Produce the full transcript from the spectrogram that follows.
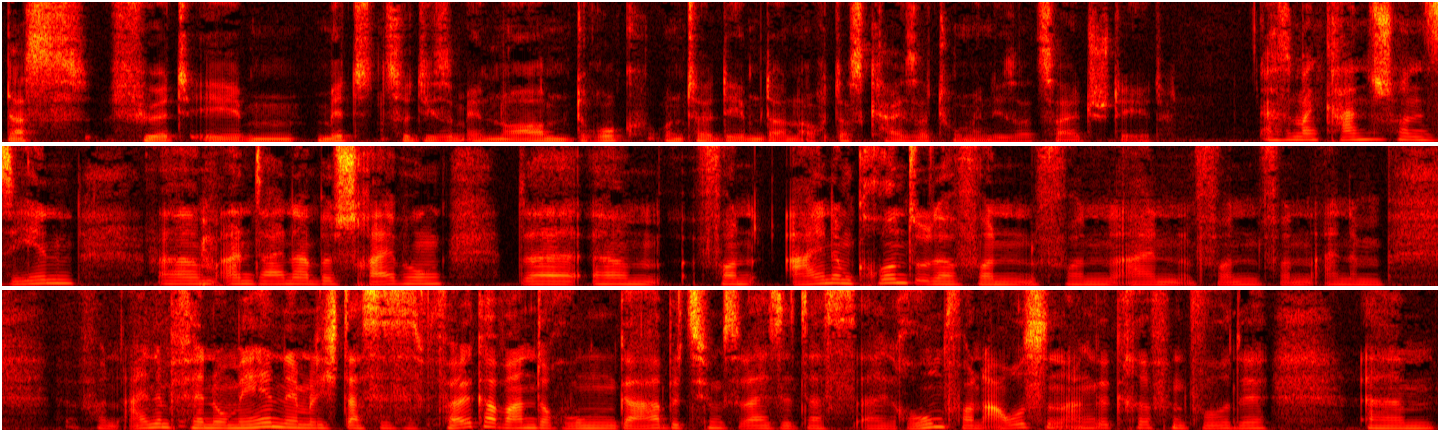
das führt eben mit zu diesem enormen Druck, unter dem dann auch das Kaisertum in dieser Zeit steht. Also man kann schon sehen ähm, an deiner Beschreibung da, ähm, von einem Grund oder von, von, ein, von, von einem von einem Phänomen, nämlich dass es Völkerwanderungen gab, beziehungsweise dass äh, Rom von außen angegriffen wurde. Ähm,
